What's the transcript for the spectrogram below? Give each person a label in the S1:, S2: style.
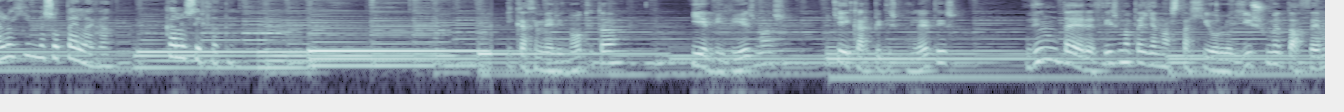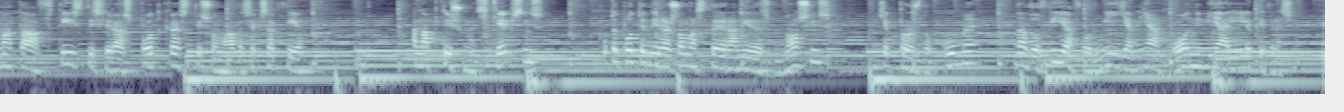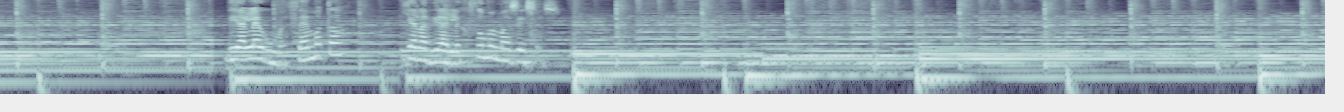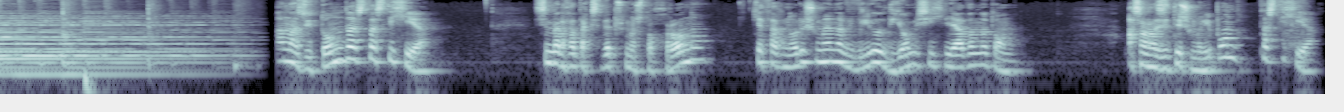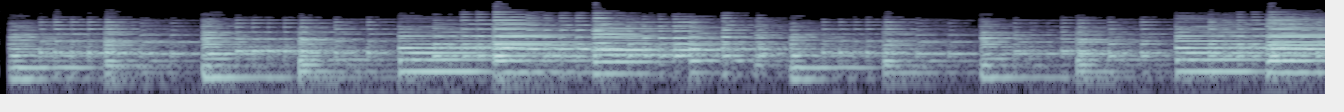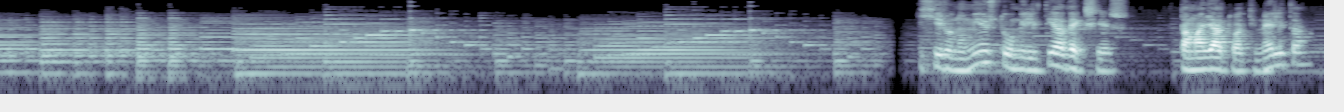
S1: Διάλογοι Μεσοπέλαγα. Καλώς ήρθατε.
S2: Η καθημερινότητα, οι εμπειρίες μας και η καρπή της μελέτης δίνουν τα ερεθίσματα για να σταχυολογήσουμε τα θέματα αυτής της σειράς podcast της ομάδας Εξαρτία. Αναπτύσσουμε σκέψεις, πότε πότε μοιραζόμαστε ρανίδες γνώσης και προσδοκούμε να δοθεί αφορμή για μια γόνιμη αλληλεπίδραση.
S1: Διαλέγουμε θέματα για να διαλεχθούμε μαζί σας.
S2: Αναζητώντας τα στοιχεία. Σήμερα θα ταξιδέψουμε στο χρόνο και θα γνωρίσουμε ένα βιβλίο 2.500 ετών. Ας αναζητήσουμε λοιπόν τα στοιχεία. Οι χειρονομίες του ομιλητή αδέξιες, τα μαλλιά του ατιμέλητα,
